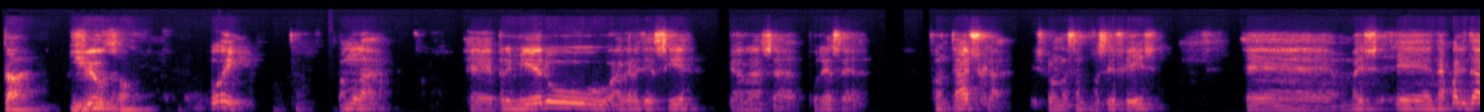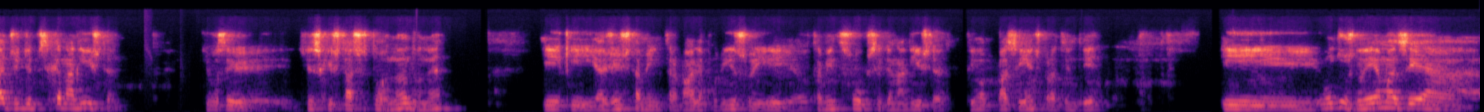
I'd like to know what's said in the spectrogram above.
Tá. Gilson? Oi, vamos lá. É, primeiro, agradecer por essa, por essa fantástica explanação que você fez. É, mas, é, na qualidade de psicanalista, que você disse que está se tornando, né? E que a gente também trabalha por isso aí. Eu também sou psicanalista, tenho paciente para atender. E um dos lemas é a,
